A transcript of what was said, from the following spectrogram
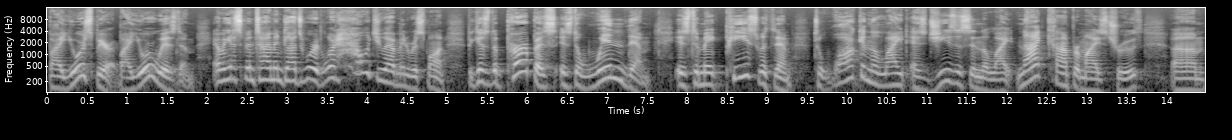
by your spirit, by your wisdom. And we get to spend time in God's word. Lord, how would you have me to respond? Because the purpose is to win them, is to make peace with them, to walk in the light as Jesus in the light, not compromise truth. Um,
